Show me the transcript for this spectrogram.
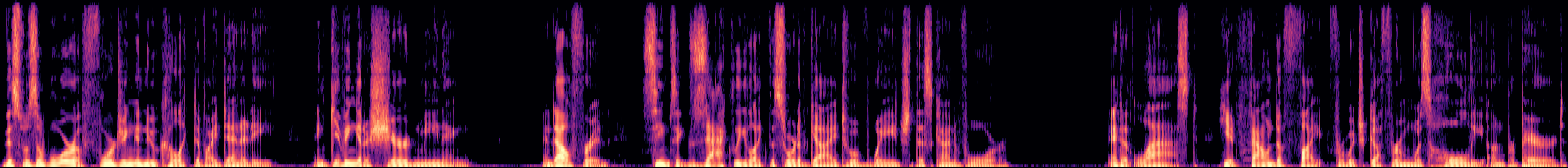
This was a war of forging a new collective identity and giving it a shared meaning. And Alfred seems exactly like the sort of guy to have waged this kind of war. And at last, he had found a fight for which Guthrum was wholly unprepared.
